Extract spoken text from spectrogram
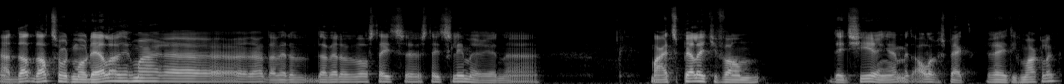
Nou, dat, dat soort modellen, zeg maar, uh, daar, werden, daar werden we wel steeds, uh, steeds slimmer in. Uh. Maar het spelletje van detacheringen, met alle respect, relatief makkelijk.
